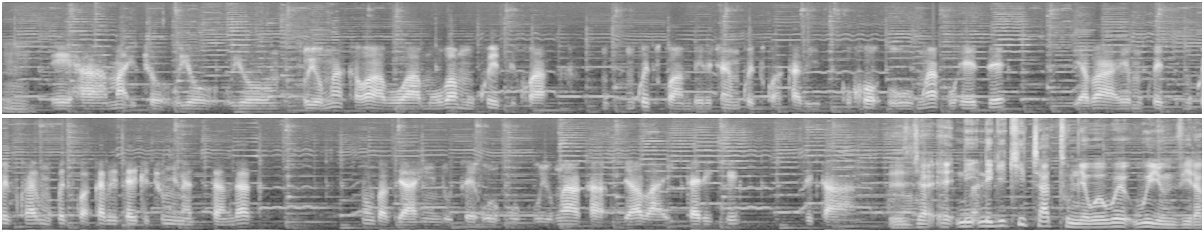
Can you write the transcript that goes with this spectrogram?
Mm. Eh, hama uyo uyo mwaka wabo wamuba mu kwezi kwa mu- kwezi kwa mbere cyangwa mu kwezi kwa kabiri. Kuko uwo mwaka uheze yabaye mu kwezi mu kwezi kwa mu kwezi kwa kabiri tariki cumi na zitandatu. Numva byahindutse uyu mwaka byabaye itariki zitanu. Ni ni igiki catumye wewe wiyumvira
